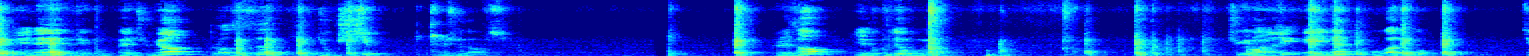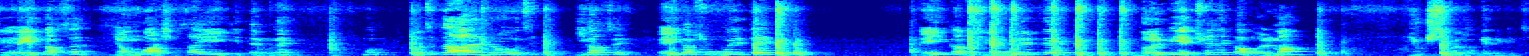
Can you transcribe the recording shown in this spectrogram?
얘네 둘이 곱해주면 플러스 60 이런 식으로 나오지 그래서 얘도 그려보면 추계 방정식 A는 5가 되고 지금 A 값은 0과 10 사이에 있기 때문에 뭐 어쨌든 안에 들어오지. 이 값에 A 값이 5일 때 A 값이 5일 때 넓이의 최대값 얼마? 60을 갖게 되겠지.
